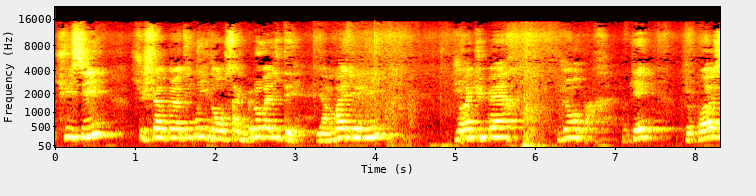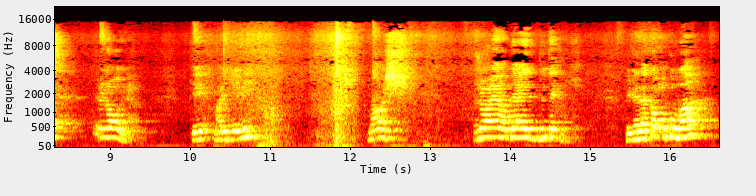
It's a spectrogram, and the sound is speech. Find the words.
Je suis ici, je fais un peu la technique dans sa globalité. Il y a un je récupère, je repars. Ok? Je pose et je reviens. Ok Maigiri, marche. J'aurai un bien deux techniques. Et bien d'accord en combat.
